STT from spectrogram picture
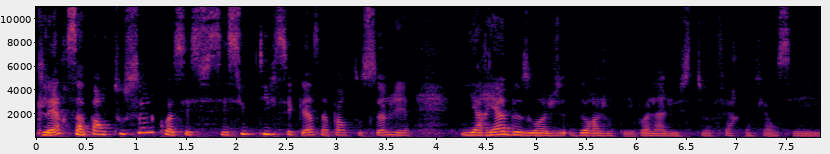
clair. Ça parle tout seul quoi. C'est subtil, c'est clair. Ça parle tout seul. Il n'y a rien besoin de rajouter. Voilà, juste faire confiance et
